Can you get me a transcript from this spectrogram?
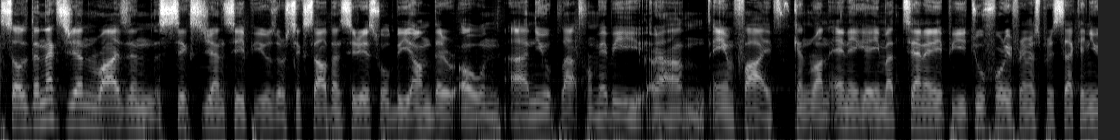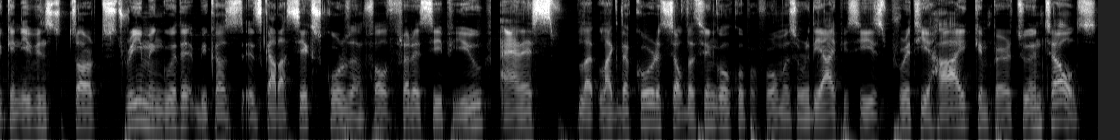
so the next gen Ryzen 6 gen CPUs or 6000 series will be on their own uh, new platform maybe um, AM5 can run any game at 1080p 240 frames per second you can even start streaming with it because it's got a 6 cores and 12 threaded cpu and it's like, like the core itself, the single core performance or the IPC is pretty high compared to Intel's.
